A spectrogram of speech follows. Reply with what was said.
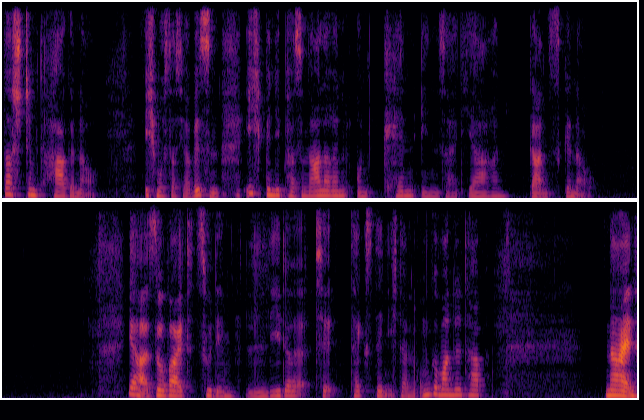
das stimmt haargenau. Ich muss das ja wissen. Ich bin die Personalerin und kenne ihn seit Jahren ganz genau. Ja, soweit zu dem Liedertext, den ich dann umgewandelt habe. Nein,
